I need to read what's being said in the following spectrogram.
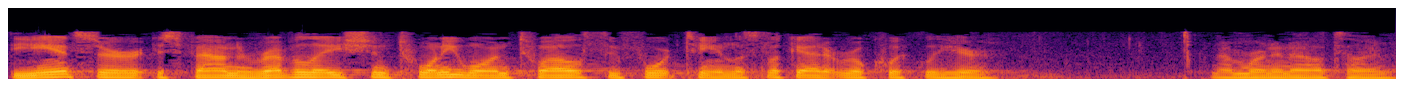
The answer is found in Revelation 21 12 through 14. Let's look at it real quickly here. I'm running out of time.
